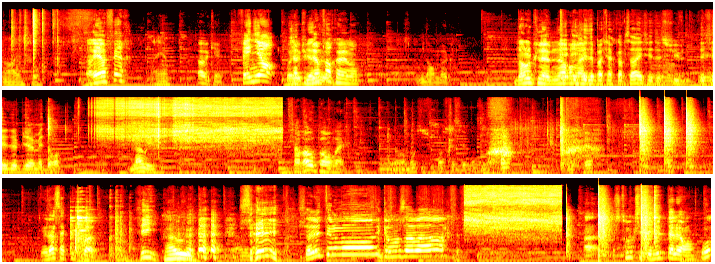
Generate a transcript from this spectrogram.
Non, rien faire. Rien faire? Rien. Ah, ok. Feignant J'appuie bien bien le- fort quand même. hein. Normal. Dans le club, normal. Essaye de pas faire comme ça, essaye de suivre, essaye de bien le mettre droit. Là, oui. Ça va ou pas en vrai? Normalement, si je pense que c'est bon. Et là, ça coupe pas. Si Ah oui Si Salut tout le monde Comment ça va? Ah, je trouve que c'était mieux que tout à l'heure. hein. Oh.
